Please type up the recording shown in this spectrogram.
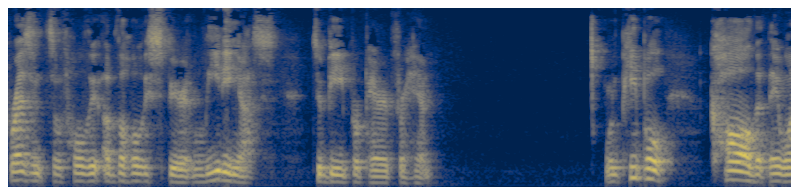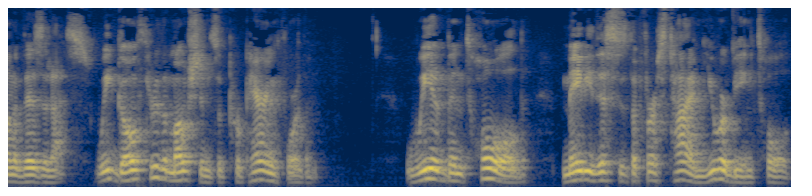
presence of, Holy, of the Holy Spirit leading us to be prepared for Him. When people call that they want to visit us, we go through the motions of preparing for them. We have been told, maybe this is the first time you are being told,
